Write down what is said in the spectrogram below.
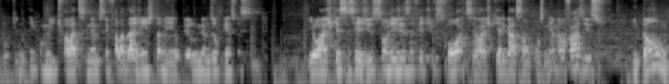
Porque não tem como a gente falar de cinema sem falar da gente também. Eu, pelo menos, eu penso assim. E eu acho que esses registros são registros afetivos fortes. Eu acho que a ligação com o cinema, ela faz isso. Então,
